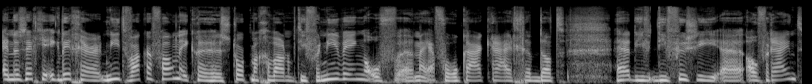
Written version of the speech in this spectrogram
En dan zeg je, ik lig er niet wakker van. Ik uh, stort me gewoon op die vernieuwing. Of uh, nou ja, voor elkaar krijgen dat die, die fusie overeind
